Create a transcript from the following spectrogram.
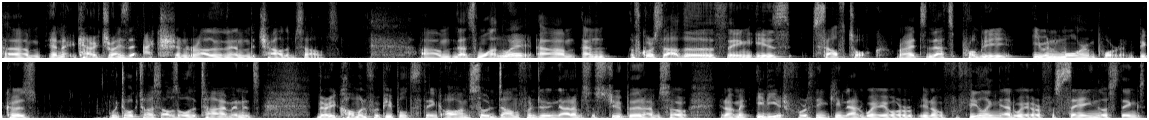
um, and characterize the action rather than the child themselves. Um, that's one way. Um, and of course, the other thing is self talk, right? That's probably even more important because we talk to ourselves all the time and it's very common for people to think, oh, I'm so dumb for doing that. I'm so stupid. I'm so, you know, I'm an idiot for thinking that way or, you know, for feeling that way or for saying those things.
